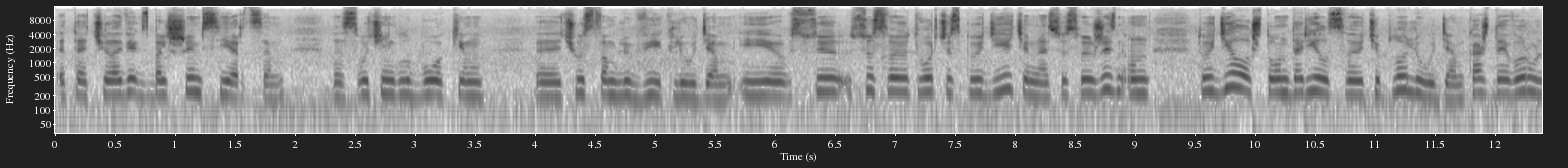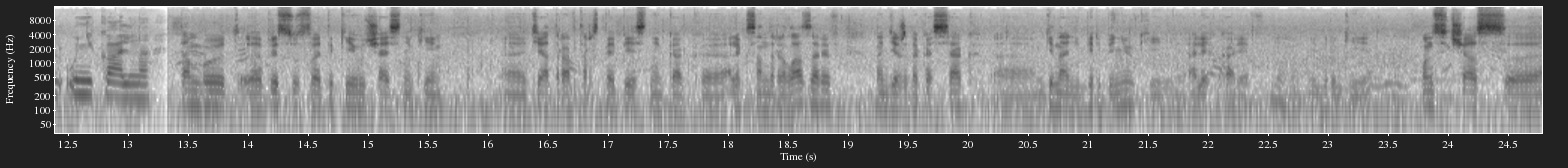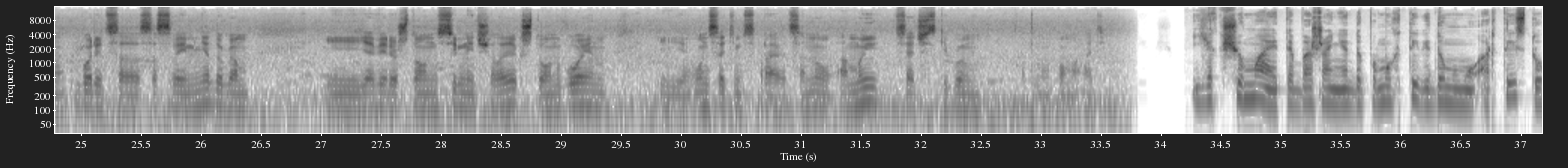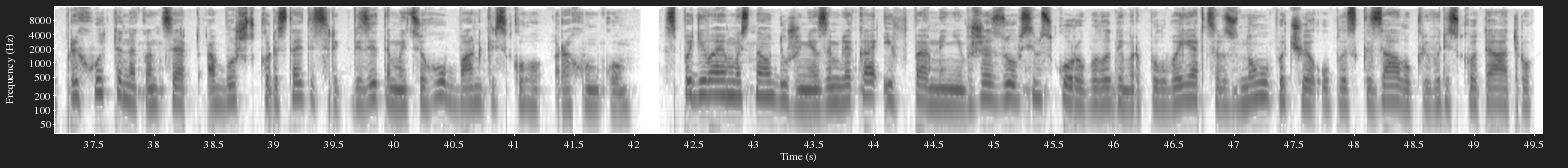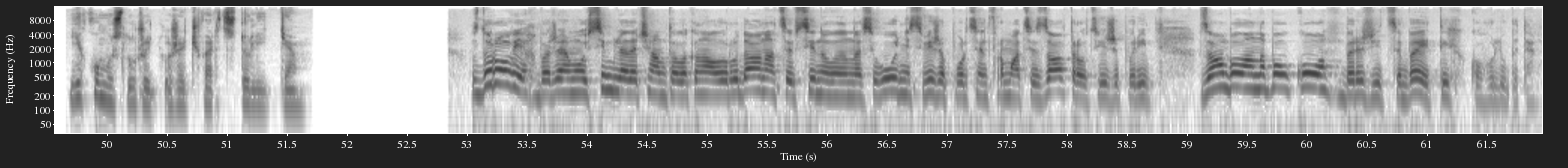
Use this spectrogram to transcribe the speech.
это человек с большим сердцем, с очень глубоким э, чувством любви к людям. И всю, всю свою творческую деятельность, всю свою жизнь он то и делал, что он дарил свое тепло людям. Каждая его роль уникальна. Там будут э, присутствовать такие участники э, театра авторской песни, как Александр Лазарев, Надежда Косяк, Геннадий Бербенюк и Олег Карьев, ну и другие. Он сейчас борется со своим недугом, и я верю, что он сильный человек, что он воин, и он с этим справится. Ну, а мы всячески будем этому помогать. Якщо маєте бажання допомогти відомому артисту, приходьте на концерт або ж скористайтесь реквізитами цього банківського рахунку. Сподіваємось на одужання земляка і впевнені, вже зовсім скоро Володимир Полубоярцев знову почує оплески залу Криворізького театру, якому служить уже чверть століття. Здоров'я! Бажаємо усім глядачам телеканалу Рудана. Це всі новини на сьогодні. Свіжа порція інформації завтра у цій же порі. З вами була Анна Павко. Бережіть себе і тих, кого любите.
